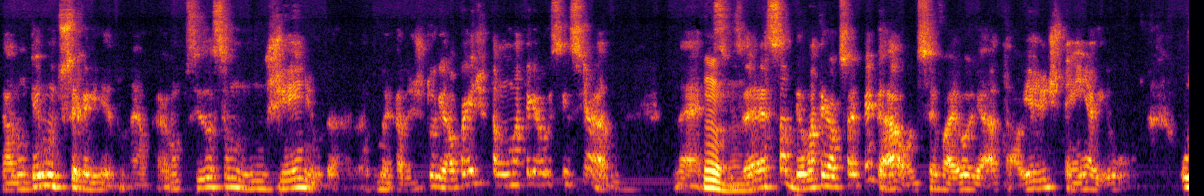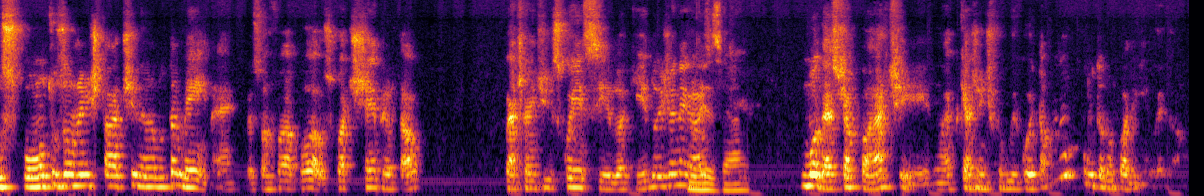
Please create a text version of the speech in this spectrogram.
Tá? Não tem muito segredo. Né? O cara não precisa ser um, um gênio da, do mercado editorial para editar um material licenciado. Né? Uhum. Precisa é saber o material que você vai pegar, onde você vai olhar tal. E a gente tem ali o, os pontos onde a gente está atirando também. Né? O pessoal fala, pô, o Scott Champion e tal, praticamente desconhecido aqui, dois generais. Exato. Modéstia à parte, não é porque a gente publicou e tal, mas é um puta de um quadrinho legal.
